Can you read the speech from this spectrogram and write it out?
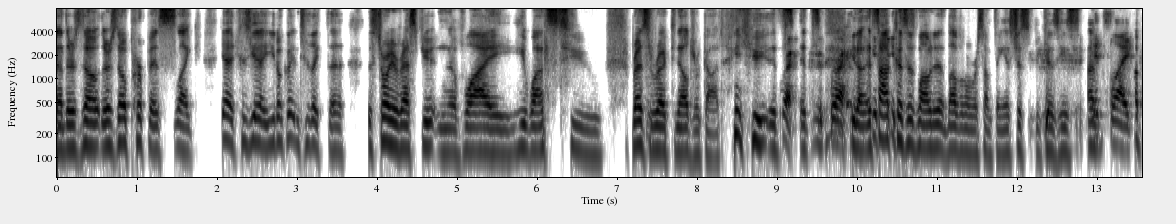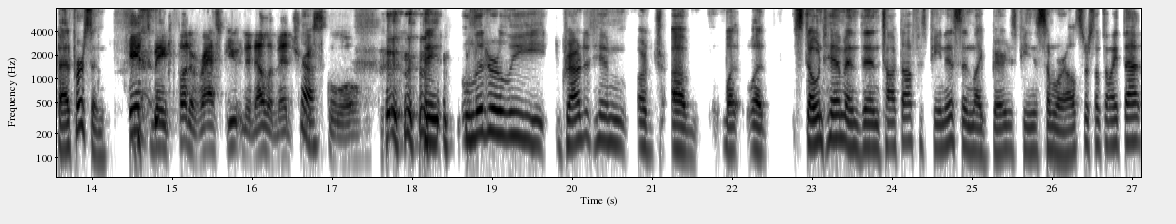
know there's no there's no purpose like yeah because yeah you don't get into like the the story of rasputin of why he wants to resurrect an elder god it's right. it's right. you know it's not because his mom didn't love him or something it's just because he's a, it's like a bad person kids made fun of rasputin in elementary yeah. school they literally grounded him or uh, what what stoned him and then chopped off his penis and like buried his penis somewhere else or something like that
